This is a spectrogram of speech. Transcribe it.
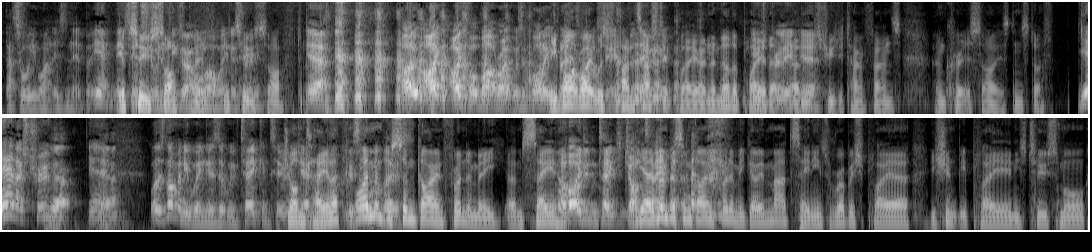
that's all you want, isn't it? But yeah, You're too interesting you soft, think about Glenn. all our You're wingers, too really. soft. Yeah, I, I, I thought Mark Wright was a quality. He, player, Mark Wright was a with you, but there we go. fantastic player and another player that brilliant, um, yeah. Studio Town fans um, criticised and stuff. Yeah, that's true. Yeah, yeah. yeah. Well, there's not many wingers that we've taken to. John general, Taylor. 'cause Well, I remember those- some guy in front of me um, saying. No, I didn't take John yeah, I remember some guy in front of me going mad saying he's a rubbish player, he shouldn't be playing, he's too small.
